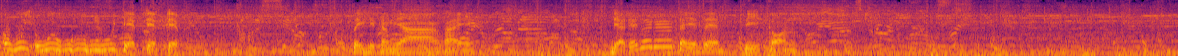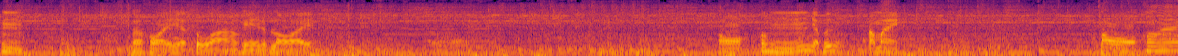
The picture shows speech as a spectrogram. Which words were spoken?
โอ้ยโอ้ยโอ้ยโอ้ยเจ็บเจ็บเจ็บตีหิดดังยางใส่เดี๋ยวเดี๋ยวเดี๋ยวใจเย็นๆดีก่อน อืมค่อยๆอย่าตัว โอเค เรียบร้อยตอกอือหืออย่าเพึ่ง เอาใหม่ ตอกเข้าให้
